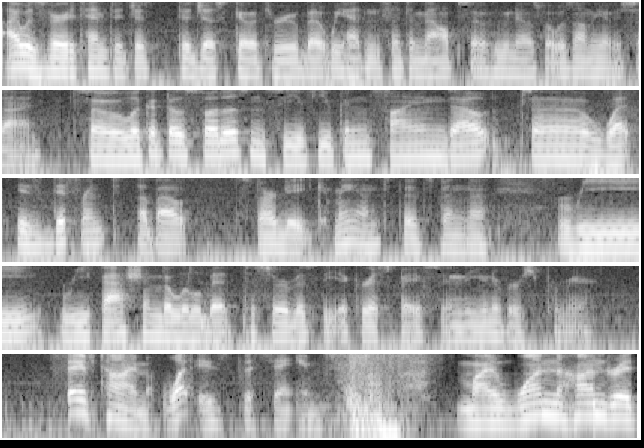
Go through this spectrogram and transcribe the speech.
I was very tempted just to just go through, but we hadn't sent a map, so who knows what was on the other side. So look at those photos and see if you can find out uh, what is different about Stargate Command that's been uh, re refashioned a little bit to serve as the Icarus base in the universe premiere. Save time. What is the same? My 100th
